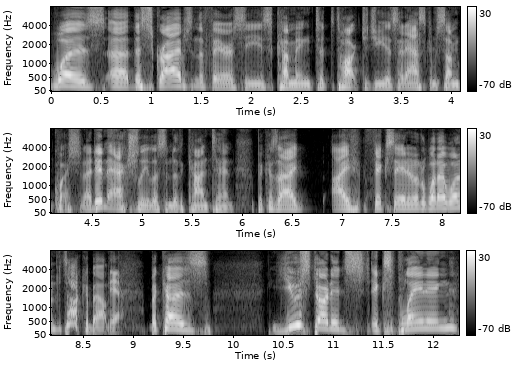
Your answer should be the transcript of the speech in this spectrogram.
was uh, the scribes and the Pharisees coming to talk to Jesus and ask him some question. I didn't actually listen to the content because I I fixated on what I wanted to talk about. Yeah. Because you started s- explaining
